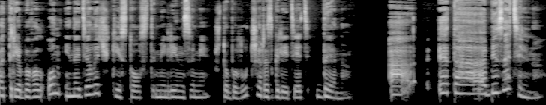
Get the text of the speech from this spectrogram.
Потребовал он и надел очки с толстыми линзами, чтобы лучше разглядеть Дэна. А это обязательно?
